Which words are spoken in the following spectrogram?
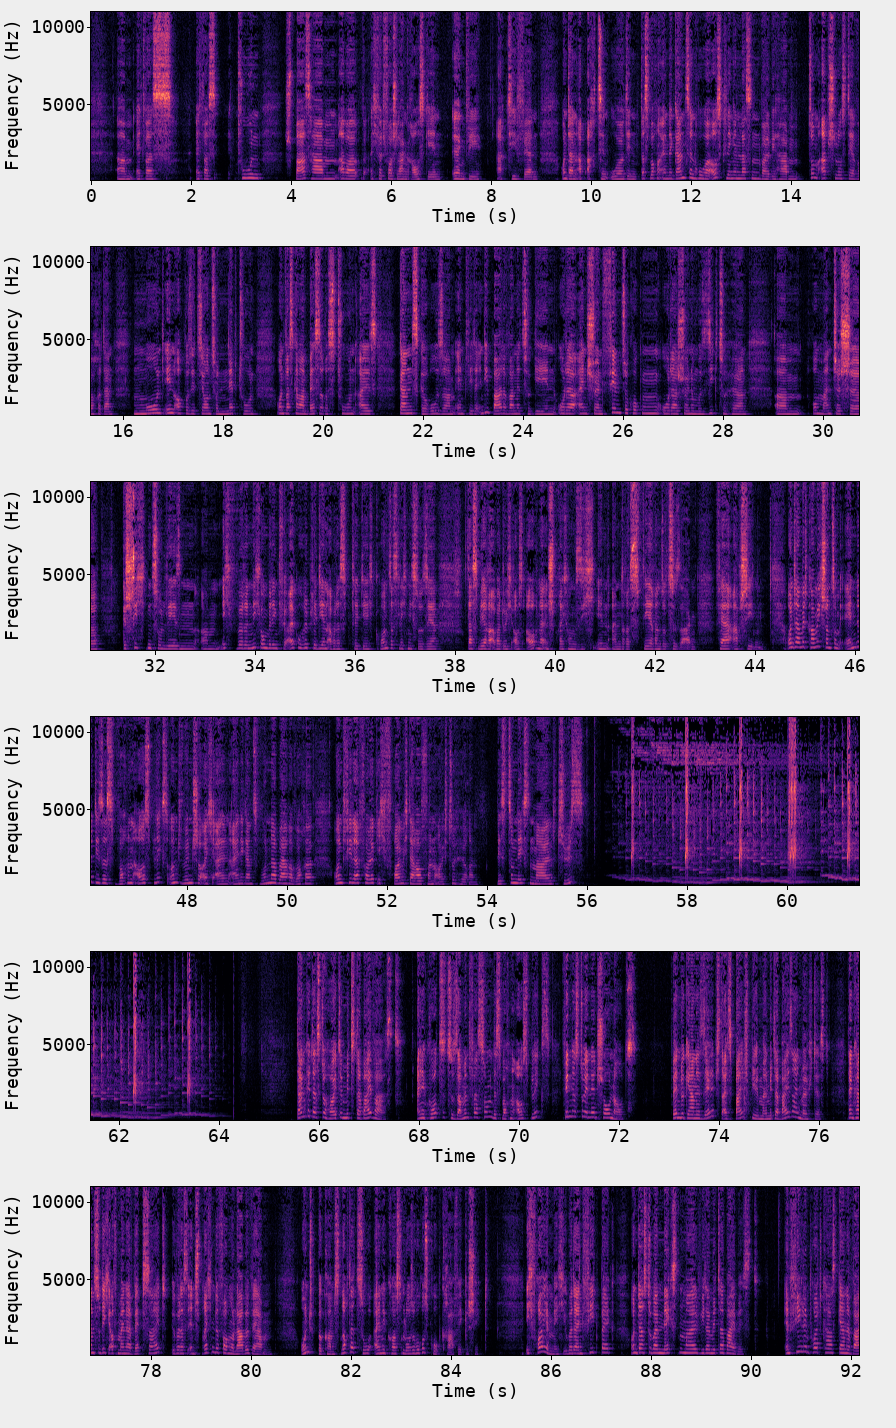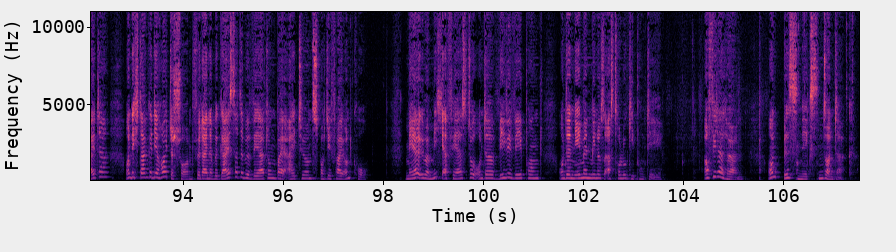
ähm, etwas, etwas tun, Spaß haben, aber ich würde vorschlagen, rausgehen, irgendwie aktiv werden und dann ab 18 Uhr den, das Wochenende ganz in Ruhe ausklingen lassen, weil wir haben zum Abschluss der Woche dann Mond in Opposition zu Neptun. Und was kann man Besseres tun, als ganz geruhsam entweder in die Badewanne zu gehen oder einen schönen Film zu gucken oder schöne Musik zu hören, ähm, romantische Geschichten zu lesen. Ähm, ich würde nicht unbedingt für Alkohol plädieren, aber das plädiere ich grundsätzlich nicht so sehr. Das wäre aber durchaus auch eine Entsprechung, sich in andere Sphären sozusagen verabschieden. Und damit komme ich schon zum Ende dieses Wochenausblicks und wünsche euch allen eine ganz wunderbare Woche und viel Erfolg. Ich freue mich darauf, von euch zu hören. Bis zum nächsten Mal. Tschüss. Danke, dass du heute mit dabei warst. Eine kurze Zusammenfassung des Wochenausblicks findest du in den Show Notes. Wenn du gerne selbst als Beispiel mal mit dabei sein möchtest, dann kannst du dich auf meiner Website über das entsprechende Formular bewerben und bekommst noch dazu eine kostenlose Horoskopgrafik geschickt. Ich freue mich über dein Feedback und dass du beim nächsten Mal wieder mit dabei bist. Empfiehl den Podcast gerne weiter und ich danke dir heute schon für deine begeisterte Bewertung bei iTunes, Spotify und Co. Mehr über mich erfährst du unter www.unternehmen-astrologie.de. Auf Wiederhören und bis nächsten Sonntag.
